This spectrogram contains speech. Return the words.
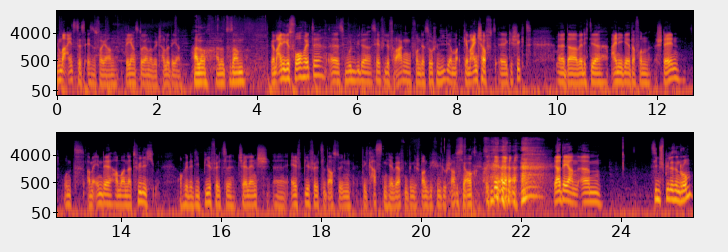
Nummer 1 des SSV Jan, Dejan Stojanovic. Hallo Dejan. Hallo, hallo zusammen. Wir haben einiges vor heute. Äh, es wurden wieder sehr viele Fragen von der Social Media Gemeinschaft äh, geschickt. Äh, da werde ich dir einige davon stellen. Und am Ende haben wir natürlich auch wieder die Bierfilzel-Challenge. Äh, elf Bierfilzel darfst du in den Kasten hier werfen. Bin gespannt, wie viel du schaffst. Ich auch. ja, Dejan, ähm, sieben Spiele sind rum.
